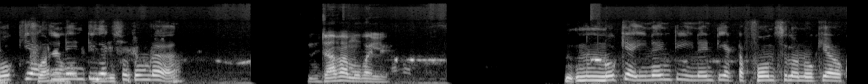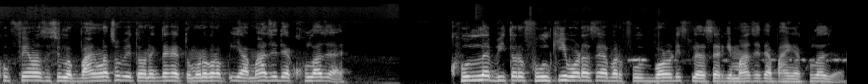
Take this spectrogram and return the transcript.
নোকিয়া পরে ই নাইনটি দেখছ তোমরা? জাভা মোবাইলে Nokia E ninety E ninety একটা ফোন ছিল নোকিয়ার খুব ফেমাস ছিল। বাংলা ছবিতে অনেক দেখায় তো মনে করো ইয়া মাঝে দিয়ে খোলা যায়। খুললে ভিতরে ফুল কিবোর্ড আছে আবার ফুল বড় ডিসপ্লে আছে আর কি মাঝে দিয়ে ভাঙা খোলা যায়।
